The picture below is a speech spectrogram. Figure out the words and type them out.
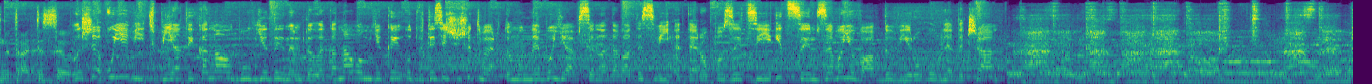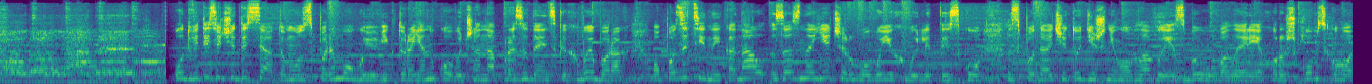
не тратьте сили. Лише уявіть, п'ятий канал був єдиним телеканалом, який у 2004-му не боявся надавати свій етер опозиції і цим завоював довіру у глядача. У 2010-му з перемогою Віктора Януковича на президентських виборах опозиційний канал зазнає чергової хвилі тиску. З подачі тодішнього глави СБУ Валерія Хорошковського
